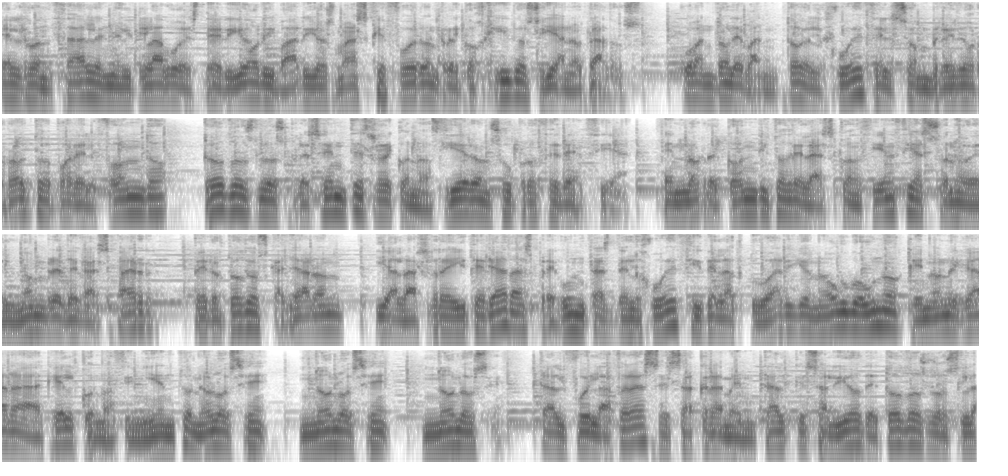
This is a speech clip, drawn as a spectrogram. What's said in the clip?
el ronzal en el clavo exterior y varios más que fueron recogidos y anotados. Cuando levantó el juez el sombrero roto por el fondo, todos los presentes reconocieron su procedencia. En lo recóndito de las conciencias sonó el nombre de Gaspar, pero todos callaron, y a las reiteradas preguntas del juez y del actuario no hubo uno que no negara aquel conocimiento no lo sé, no lo sé, no lo sé. Tal fue la frase sacramental que salió de todos los.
